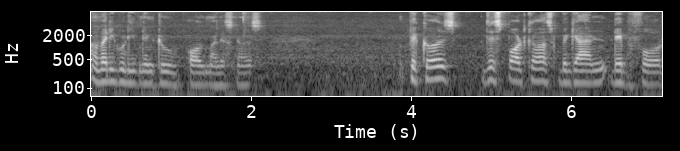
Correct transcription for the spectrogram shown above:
A very good evening to all my listeners. Because this podcast began day before,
